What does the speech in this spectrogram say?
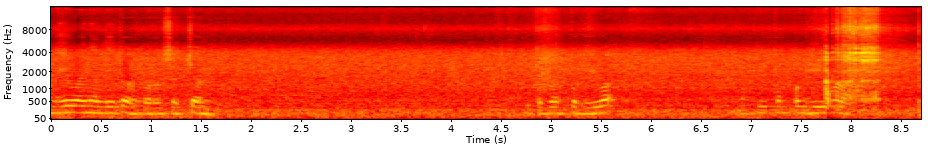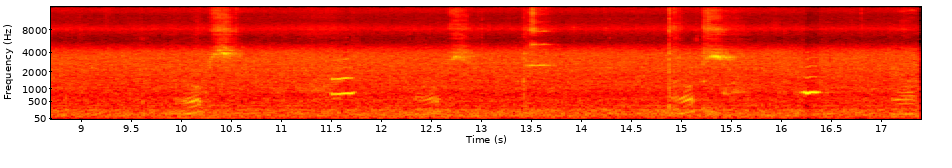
Ang hiwa niyan dito, parang sa tiyan. Ito ba paghiwa? Nakita ang paghiwa. Oops. Oops. Oops. Ayan.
